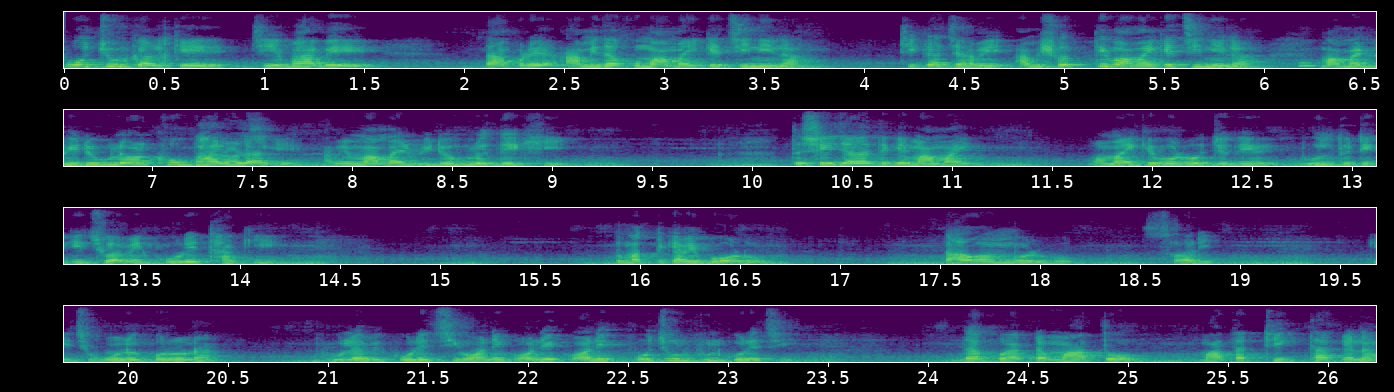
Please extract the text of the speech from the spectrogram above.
প্রচুর কালকে যেভাবে, তারপরে আমি দেখো মামাইকে চিনি না, ঠিক আছে? আমি আমি সত্যি মামাইকে চিনি না। মামার ভিডিওগুলো আমার খুব ভালো লাগে। আমি মামাইয়ের ভিডিওগুলো দেখি। তো সেই জায়গা থেকে মামাই, মামাইকে বলব, যদি ভুল ত্রুটি কিছু আমি করে থাকি, তোমার থেকে আমি বড়। তাও আমি বলব সরি কিছু মনে করো না। ভুল আমি করেছি অনেক অনেক অনেক প্রচুর ভুল করেছি। দেখো, একটা মা তো, মাথা ঠিক থাকে না।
